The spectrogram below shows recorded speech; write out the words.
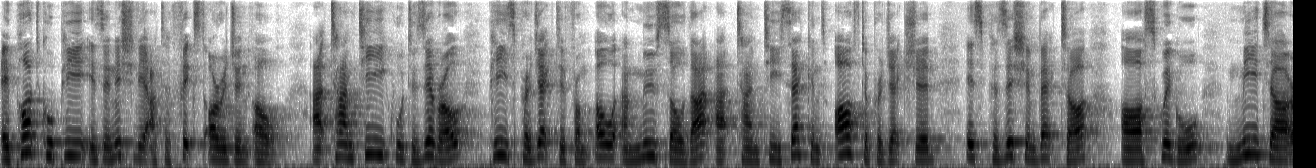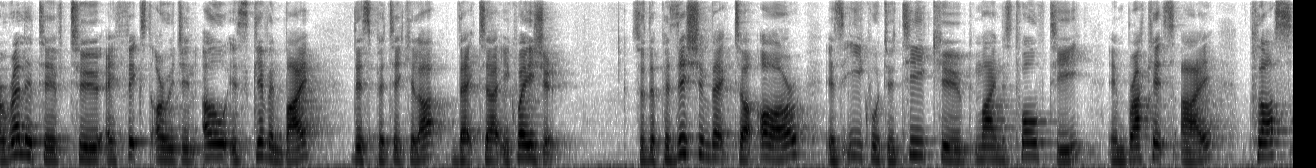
A particle P is initially at a fixed origin O. At time t equal to 0, P is projected from O and moves so that at time t seconds after projection, its position vector, r squiggle, meter relative to a fixed origin O is given by this particular vector equation. So the position vector r is equal to t cubed minus 12t in brackets i plus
